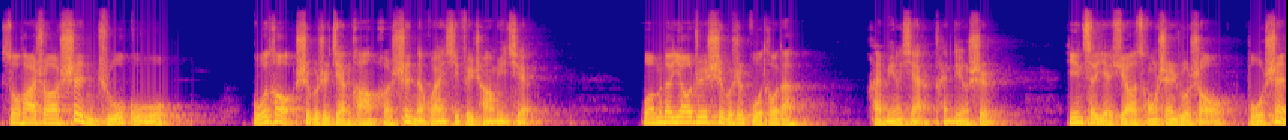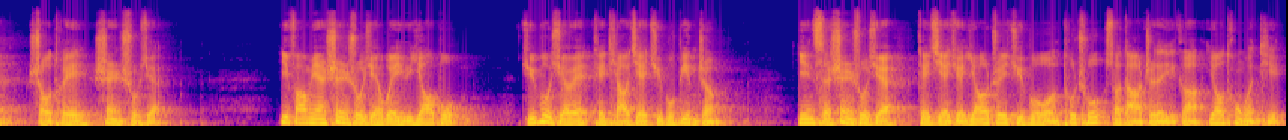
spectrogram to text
俗话说：“肾主骨，骨头是不是健康和肾的关系非常密切。”我们的腰椎是不是骨头呢？很明显，肯定是。因此，也需要从肾入手，补肾，首推肾腧穴。一方面，肾腧穴位于腰部，局部穴位可以调节局部病症，因此肾腧穴可以解决腰椎局部突出所导致的一个腰痛问题。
